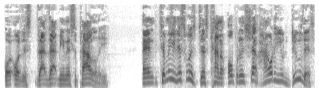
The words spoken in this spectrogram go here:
or, or this, that, that municipality. And to me, this was just kind of open and shut. How do you do this?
